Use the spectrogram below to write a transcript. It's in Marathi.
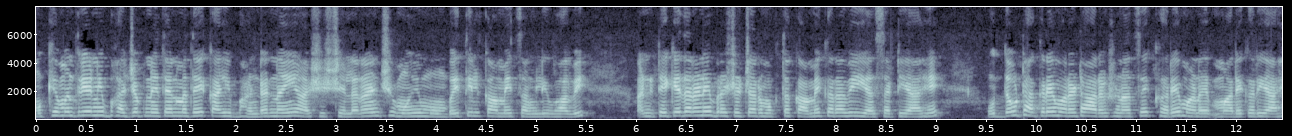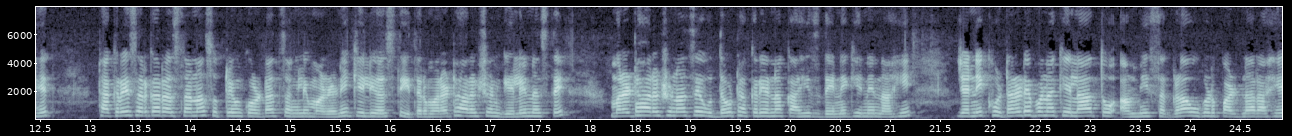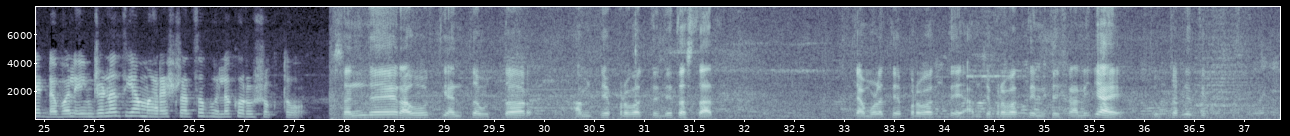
मुख्यमंत्री आणि भाजप नेत्यांमध्ये काही भांडण नाही. आशिष शेलारांची मोहीम मुंबईतील कामे चांगली व्हावी आणि ठेकेदाराने भ्रष्टाचारमुक्त कामे करावी यासाठी आहे. उद्धव ठाकरे मराठा आरक्षणाचे खरे माने मारेकरी आहेत. ठाकरे सरकार असताना सुप्रीम कोर्टात चांगली मांडणी केली असती तर मराठा आरक्षण गेले नसते. मराठा आरक्षणाचे उद्धव ठाकरे यांना काहीच देणे घेणे नाही. ज्यांनी खोटारडेपणा केला तो आम्ही सगळा उघड पाडणार आहे. डबल इंजिनच या महाराष्ट्राचं भलं करू शकतो. संजय राऊत यांचं उत्तर आमचे प्रवक्ते देत असतात. त्यामुळे ते प्रवक्ते आमचे प्रवक्ते नितेश राणे जे आहे ते उत्तर देतील.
